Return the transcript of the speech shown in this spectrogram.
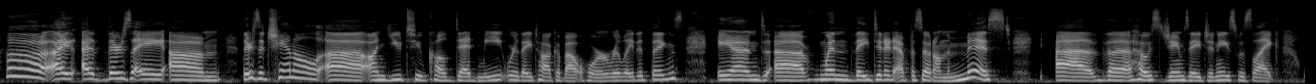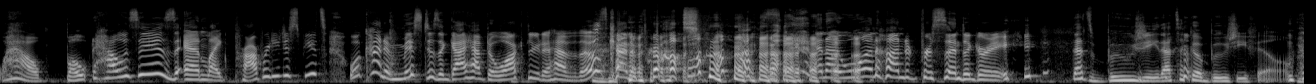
Uh, I, I there's a um, there's a channel uh, on YouTube called Dead Meat where they talk about horror related things. And uh, when they did an episode on The Mist, uh, the host James A. Janisse was like, "Wow, boat houses and like property disputes. What kind of mist does a guy have to walk through to have those kind of problems?" and I 100% agree. That's bougie. That's like a bougie film.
